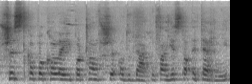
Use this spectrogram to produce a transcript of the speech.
wszystko po kolei począwszy od dachów, a jest to eternit.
